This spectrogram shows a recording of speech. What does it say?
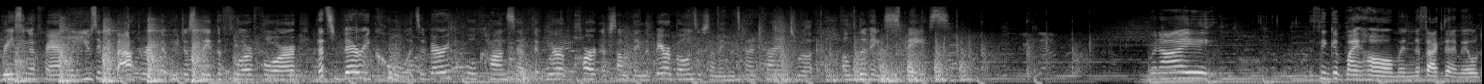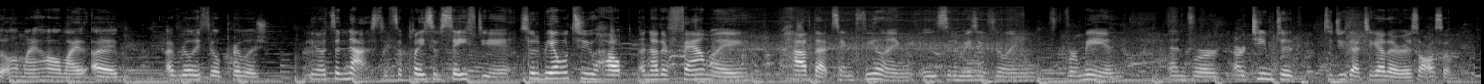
raising a family, using the bathroom that we just laid the floor for. That's very cool. It's a very cool concept that we're a part of something, the bare bones of something that's going to turn into a, a living space. When I think of my home and the fact that I'm able to own my home, I, I, I really feel privileged. You know, it's a nest, it's a place of safety. So to be able to help another family have that same feeling is an amazing feeling for me and, and for our team to, to do that together is awesome.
